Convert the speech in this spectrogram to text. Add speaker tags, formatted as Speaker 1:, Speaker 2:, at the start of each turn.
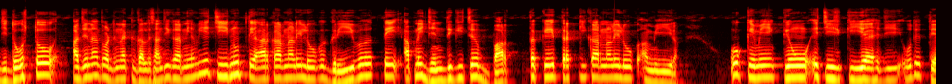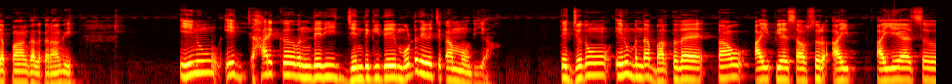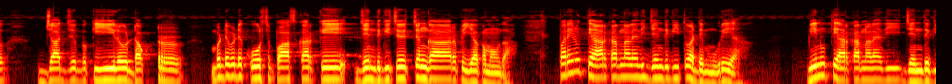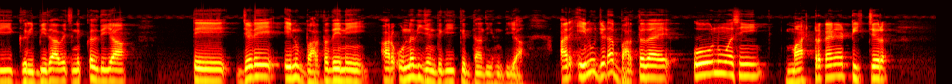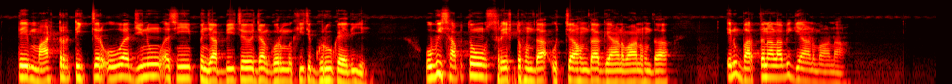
Speaker 1: ਜੀ ਦੋਸਤੋ, ਅੱਜ ਨਾ ਤੁਹਾਡੇ ਨਾਲ ਇੱਕ ਗੱਲ ਸਾਂਝੀ ਕਰਨੀ ਆ ਵੀ ਇਹ ਚੀਜ਼ ਨੂੰ ਤਿਆਰ ਕਰਨ ਵਾਲੇ ਲੋਕ ਗਰੀਬ ਅਤੇ ਆਪਣੀ ਜ਼ਿੰਦਗੀ 'ਚ ਵਰਤ ਕੇ ਤਰੱਕੀ ਕਰਨ ਵਾਲੇ ਲੋਕ ਅਮੀਰ। ਉਹ ਕਿਵੇਂ, ਕਿਉਂ, ਇਹ ਚੀਜ਼ ਕੀ ਹੈ ਇਹ ਜੀ, ਉਹਦੇ ਉੱਤੇ ਆਪਾਂ ਗੱਲ ਕਰਾਂਗੇ। ਇਹਨੂੰ, ਇਹ ਹਰ ਇੱਕ ਬੰਦੇ ਦੀ ਜ਼ਿੰਦਗੀ ਦੇ ਮੁੱਢ ਦੇ ਵਿੱਚ ਕੰਮ ਆਉਂਦੀ ਆ। ਤੇ ਜਦੋਂ ਇਹਨੂੰ ਬੰਦਾ ਵਰਤਦਾ ਹੈ, ਤਾਂ ਉਹ ਆਈ ਪੀ ਐਸ ਅਫਸਰ, ਆਈ ਆਈ ਏ ਐਸ ਜੱਜ, ਵਕੀਲ, ਡਾਕਟਰ ਵੱਡੇ ਵੱਡੇ ਕੋਰਸ ਪਾਸ ਕਰਕੇ ਜ਼ਿੰਦਗੀ 'ਚ ਚੰਗਾ ਰੁਪਈਆ ਕਮਾਉਂਦਾ। ਪਰ ਇਹਨੂੰ ਤਿਆਰ ਕਰਨ ਵਾਲਿਆਂ ਦੀ ਜ਼ਿੰਦਗੀ ਤੁਹਾਡੇ ਮੂਹਰੇ ਆ। ਵੀ ਇਹਨੂੰ ਤਿਆਰ ਕਰਨ ਵਾਲਿਆਂ ਦੀ ਜ਼ਿੰਦਗੀ ਗਰੀਬੀ ਦਾ ਵਿੱਚ ਨਿਕਲਦੀ ਆ ਅਤੇ ਜਿਹੜੇ ਇਹਨੂੰ ਵਰਤਦੇ ਨੇ ਔਰ ਉਹਨਾਂ ਦੀ ਜ਼ਿੰਦਗੀ ਕਿੱਦਾਂ ਦੀ ਹੁੰਦੀ ਆ। ਔਰ ਇਹਨੂੰ ਜਿਹੜਾ ਵਰਤਦਾ ਹੈ ਉਹਨੂੰ ਅਸੀਂ ਮਾਸਟਰ ਕਹਿੰਦੇ ਆ, ਟੀਚਰ ਅਤੇ ਮਾਸਟਰ, ਟੀਚਰ ਉਹ ਆ ਜਿਹਨੂੰ ਅਸੀਂ ਪੰਜਾਬੀ 'ਚ ਜਾਂ ਗੁਰਮੁਖੀ 'ਚ ਗੁਰੂ ਕਹਿ ਦਈਏ। ਉਹ ਵੀ ਸਭ ਤੋਂ ਸ੍ਰੇਸ਼ਟ ਹੁੰਦਾ, ਉੱਚਾ ਹੁੰਦਾ, ਗਿਆਨਵਾਨ ਹੁੰਦਾ। ਇਹਨੂੰ ਵਰਤਣ ਵਾਲਾ ਵੀ ਗਿਆਨਵਾਨ ਆ।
